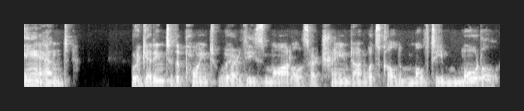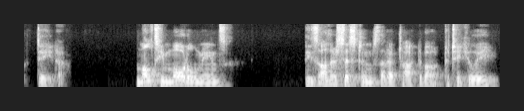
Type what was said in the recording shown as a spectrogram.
And we're getting to the point where these models are trained on what's called multimodal data. Multimodal means these other systems that I've talked about, particularly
